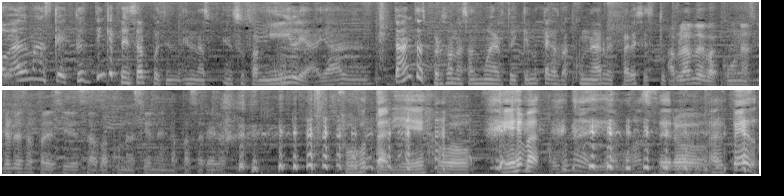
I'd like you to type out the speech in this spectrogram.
Oh, además que tú- tienen que pensar pues en, en, las- en su familia, ya tantas personas han muerto y que no te hagas vacunar me parece estúpido. Hablando de vacunas, ¿qué les ha parecido esa vacunación en la pasarela? Puta viejo, qué vacuna, digamos, pero al pedo.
